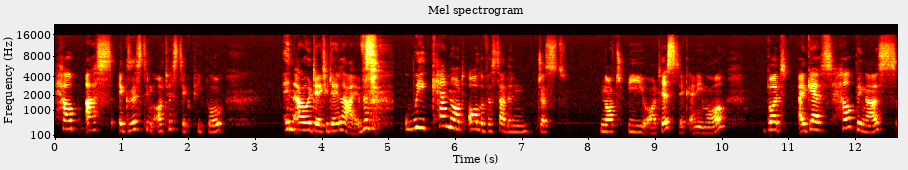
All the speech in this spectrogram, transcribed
help us existing autistic people in our day-to-day -day lives. we cannot all of a sudden just not be autistic anymore, but I guess helping us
